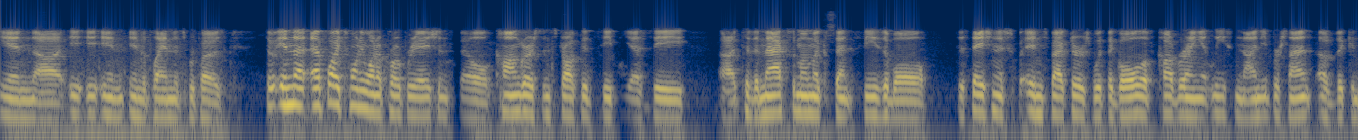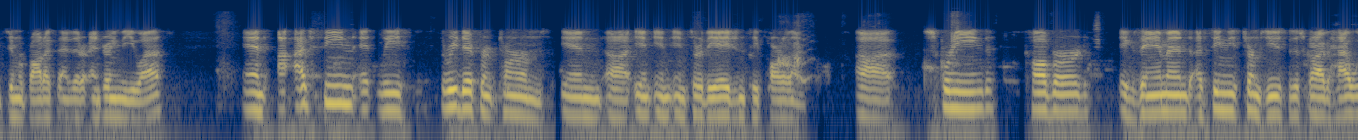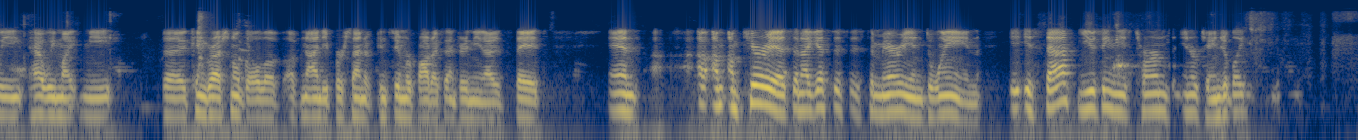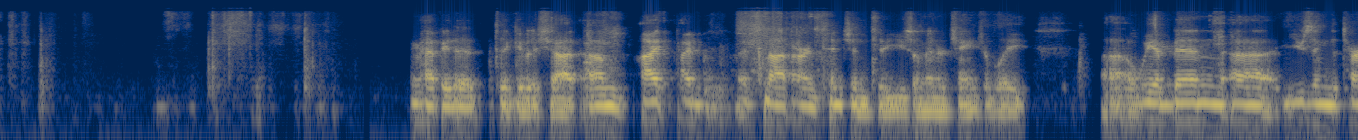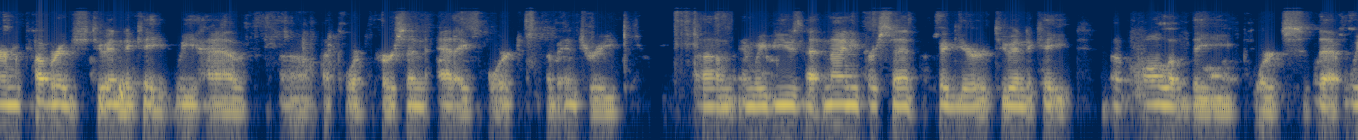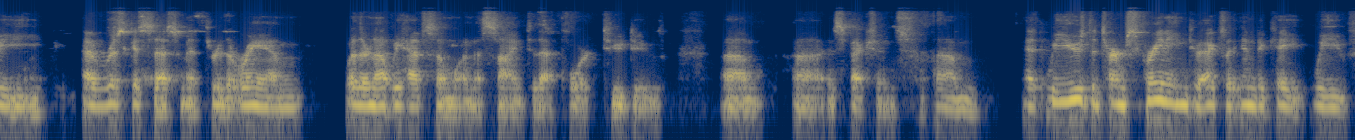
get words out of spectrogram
in, uh, in, in the plan that's proposed. So in the FY21 appropriations bill, Congress instructed CPSC uh, to the maximum extent feasible to station inspectors with the goal of covering at least 90% of the consumer products that are entering the U.S. And I've seen at least three different terms in uh, in, in, in, sort of the agency parlance: uh, screened, covered, examined. I've seen these terms used to describe how we how we might meet the congressional goal of, of 90% of consumer products entering the United States. And I, I'm curious, and I guess this is to Mary and DeWane, is staff using these terms interchangeably? I'm happy to, to give it a shot. Um, I, I, it's not our intention to use them interchangeably. Uh, we have been, uh, using the term coverage to indicate we have, uh, a port person at a port of entry. Um, and we've used that ninety percent figure to indicate of all of the ports that we have risk assessment through the RAM, whether or not we have someone assigned to that port to do um, uh, inspections. Um, we use the term screening to actually indicate we've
